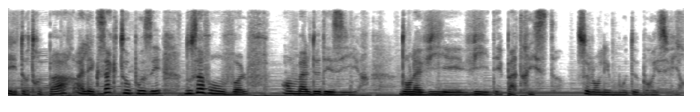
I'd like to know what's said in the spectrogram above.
et d'autre part, à l'exact opposé, nous avons Wolf, en mal de désir, dont la vie est vide et pas triste, selon les mots de Boris Vian.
